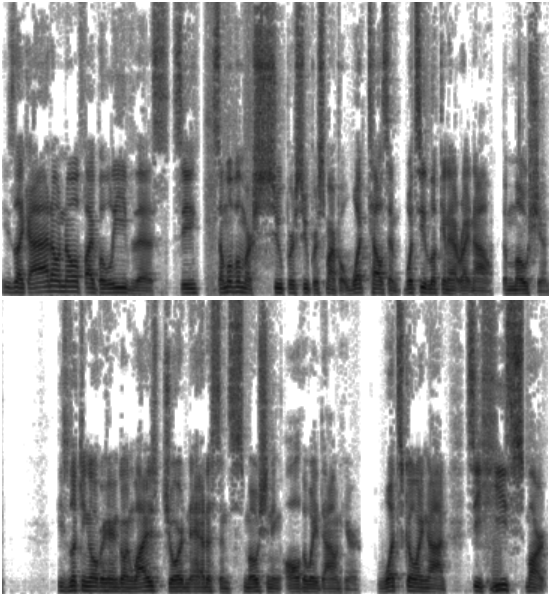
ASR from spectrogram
he's like, I don't know if I believe this. See, some of them are super, super smart, but what tells him? What's he looking at right now? The motion. He's looking over here and going, Why is Jordan Addison motioning all the way down here? What's going on? See, hmm. he's smart.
